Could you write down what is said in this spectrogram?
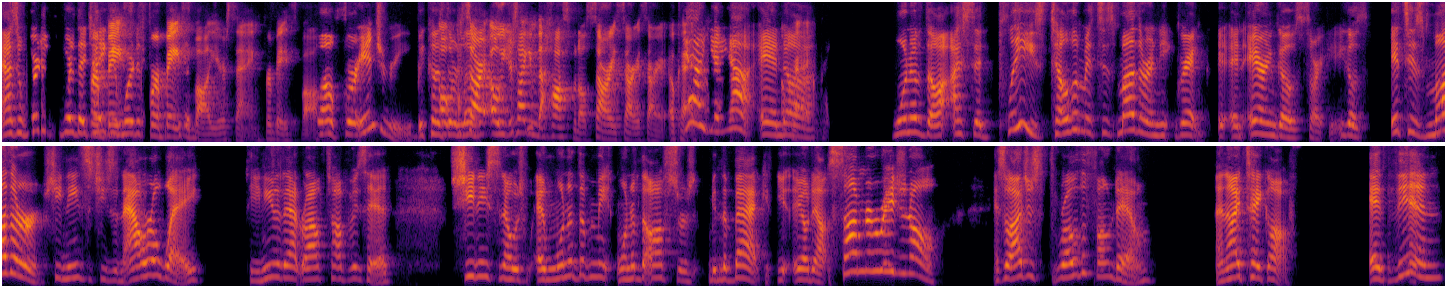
I said, where did where they For, take him? Where did for baseball, you're saying for baseball. well for injury because oh, they're sorry. Oh, you're talking the hospital. Sorry, sorry, sorry. Okay. Yeah, yeah, yeah. And Okay. uh one of the I said, please tell them it's his mother. And he, Grant and Aaron goes, sorry, he goes, it's his mother. She needs, she's an hour away. He knew that right off the top of his head. She needs to know. which- And one of the one of the officers in the back yelled out, Sumner Regional. And so I just throw the phone down and I take off. And then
